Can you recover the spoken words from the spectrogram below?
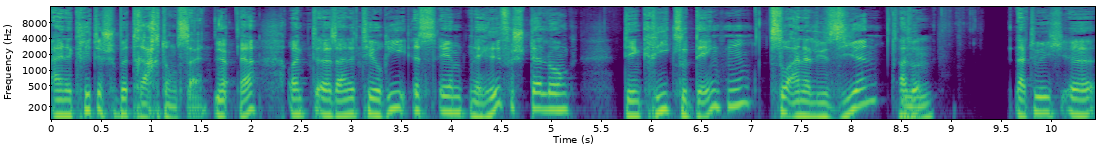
eine kritische Betrachtung sein. Ja. ja? Und äh, seine Theorie ist eben eine Hilfestellung, den Krieg zu denken, zu analysieren. Also mhm. natürlich, äh,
